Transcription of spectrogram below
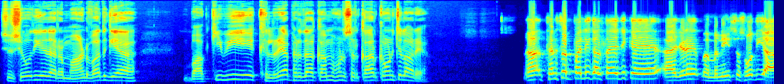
ਸਿਸੋਦੀਏ ਦਾ ਰਿਮਾਂਡ ਵੱਧ ਗਿਆ। ਬਾਕੀ ਵੀ ਇਹ ਖਿਲ ਰਿਹਾ ਫਿਰਦਾ ਕੰਮ ਹੁਣ ਸਰਕਾਰ ਕੌਣ ਚਲਾ ਰਿਹਾ? ਥੈਂਕ ਸਰ, ਪਹਿਲੀ ਗੱਲ ਤਾਂ ਇਹ ਜੀ ਕਿ ਜਿਹੜੇ ਮਨੀਸ਼ ਸਿਸੋਦੀਆ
